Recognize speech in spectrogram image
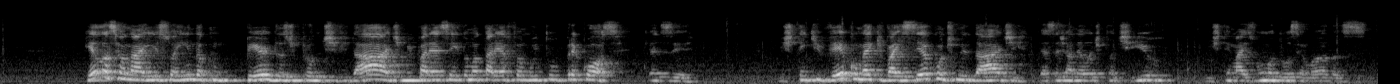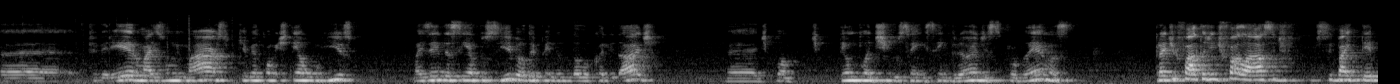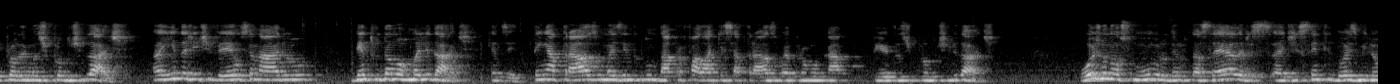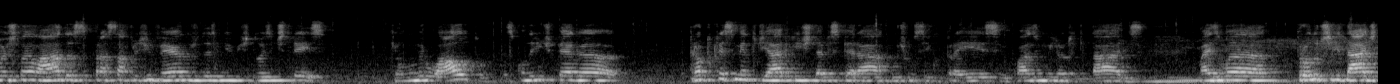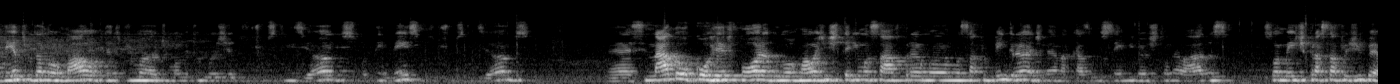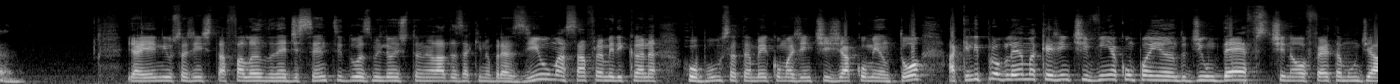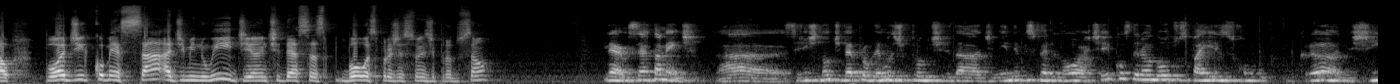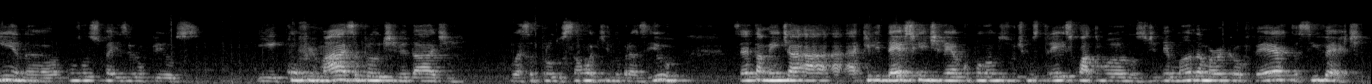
Relacionar isso ainda com perdas de produtividade me parece ainda uma tarefa muito precoce. Quer dizer, a gente tem que ver como é que vai ser a continuidade dessa janela de plantio. A gente tem mais uma, duas semanas é, em fevereiro, mais uma em março, porque eventualmente tem algum risco, mas ainda assim é possível, dependendo da localidade, é, de, de, ter um plantio sem, sem grandes problemas, para de fato a gente falar se, se vai ter problemas de produtividade. Ainda a gente vê um cenário dentro da normalidade. Quer dizer, tem atraso, mas ainda não dá para falar que esse atraso vai provocar perdas de produtividade. Hoje o nosso número dentro da Celeris é de 102 milhões de toneladas para a safra de inverno de 2022-2023, que é um número alto, mas quando a gente pega o próprio crescimento diário que a gente deve esperar no último ciclo para esse, quase um milhão de hectares, mais uma produtividade dentro da normal, dentro de uma, de uma metodologia dos últimos 15 anos, uma tendência dos últimos 15 anos, é, se nada ocorrer fora do normal, a gente teria uma safra, uma, uma safra bem grande, né, na casa dos 100 milhões de toneladas, somente para a safra de inverno. E aí, Nilson, a gente está falando né, de 102 milhões de toneladas aqui no Brasil, uma safra americana robusta também, como a gente já comentou. Aquele problema que a gente vinha acompanhando de um déficit na oferta mundial pode começar a diminuir diante dessas boas projeções de produção? Guilherme, certamente. Ah, se a gente não tiver problemas de produtividade nem no hemisfério norte, aí considerando outros países como Ucrânia, China, alguns outros países europeus, e confirmar essa produtividade, ou essa produção aqui no Brasil, certamente a, a, aquele déficit que a gente vem acumulando nos últimos três, quatro anos de demanda maior que a oferta se inverte.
